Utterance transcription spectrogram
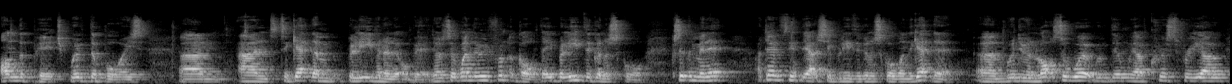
on the pitch with the boys um, and to get them believing a little bit. So when they're in front of goal, they believe they're going to score. Because at the minute, I don't think they actually believe they're going to score when they get there. Um, we're doing lots of work with them. We have Chris Frio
